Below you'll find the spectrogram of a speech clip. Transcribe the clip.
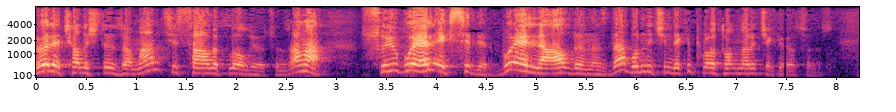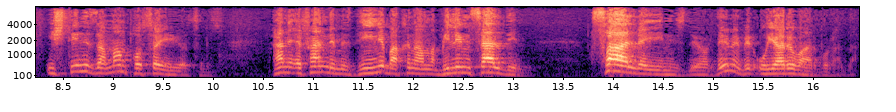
Böyle çalıştığı zaman siz sağlıklı oluyorsunuz. Ama suyu bu el eksidir. Bu elle aldığınızda bunun içindeki protonları çekiyorsunuz. İçtiğiniz zaman posa yiyorsunuz. Hani Efendimiz dini bakın anla bilimsel din. Sağ elle diyor değil mi? Bir uyarı var burada.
